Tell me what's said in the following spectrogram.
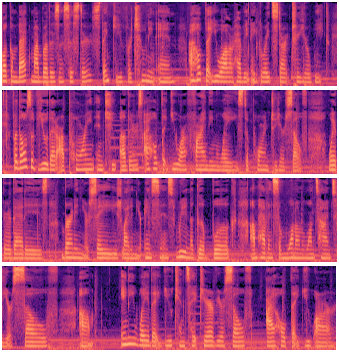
Welcome back, my brothers and sisters. Thank you for tuning in. I hope that you all are having a great start to your week. For those of you that are pouring into others, I hope that you are finding ways to pour into yourself, whether that is burning your sage, lighting your incense, reading a good book, um, having some one on one time to yourself. Um, any way that you can take care of yourself, I hope that you are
